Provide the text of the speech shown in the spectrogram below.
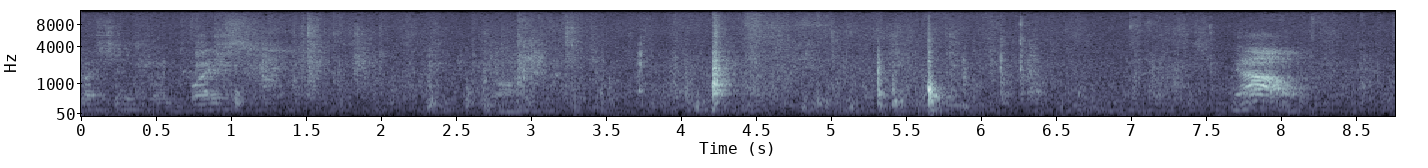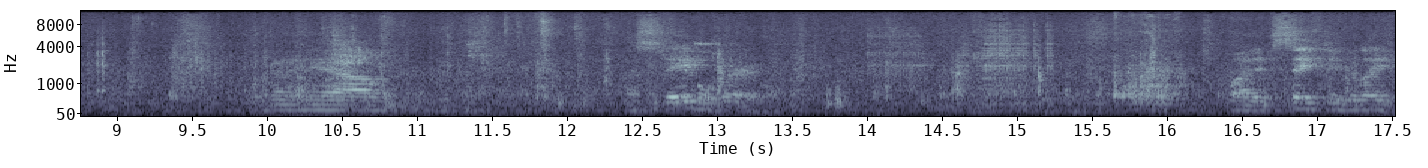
questions, going twice. Now, we're gonna have a stable variable. But it's safety related.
